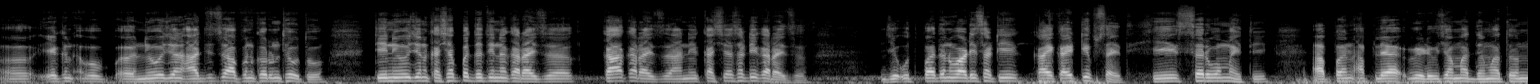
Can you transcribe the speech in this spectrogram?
एक नियोजन आधीच आपण करून ठेवतो. ते नियोजन कशा पद्धतीनं करायचं का करायचं आणि कशासाठी करायचं जे उत्पादन वाढीसाठी काय काय टिप्स आहेत ही सर्व माहिती आपण आपल्या व्हिडिओच्या माध्यमातून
